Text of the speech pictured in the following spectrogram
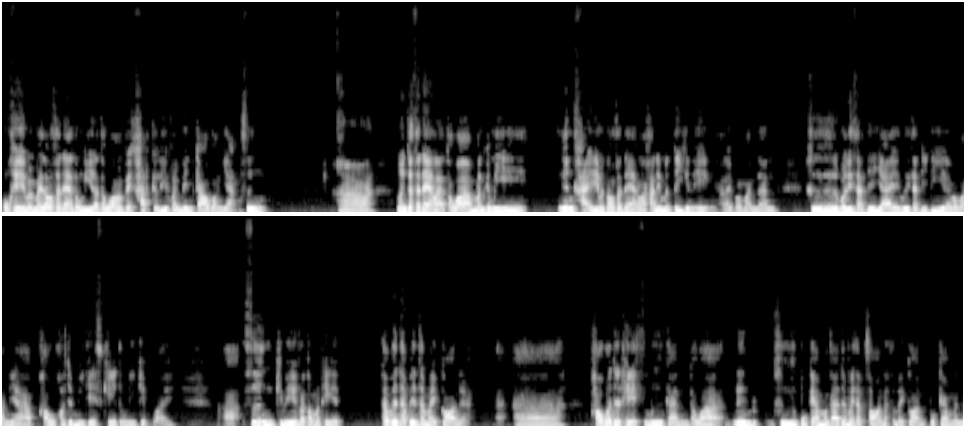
โอเค มันไม่ต้องแสดงตรงนี้แล้วแต่ว่ามันไปขัดกับ requirement เก่าบางอย่าง ซึ่งอ่ามันก็แสดงแหละ แต่ว่ามันก็มีเงื่อนไขที่มันต้องแสดงแล้วคราวนี้มันตีกันเองอะไรประมาณนั้น คือบริษัทใหญ่ๆ บริษัทดีๆอะไรประมาณนี้ครับเขาเขาจะมีเทสเคสตรงนี้เก็บไว้ อ่าซึ่ง QA ก็ต้องมาเทสถ้าเป็นถ้าเป็นสมัยก่อนเนี่ยอ่า เขาก็จะเทสมือกัน แต่ว่าเนื่องคือโปรแกรมมันก็จะไม่ซับซ้อนนะสมัยก่อน โปรแกรมมัน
